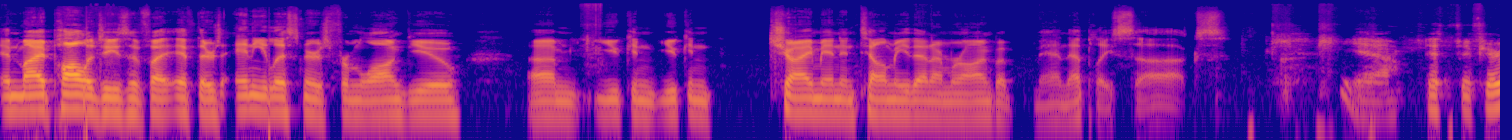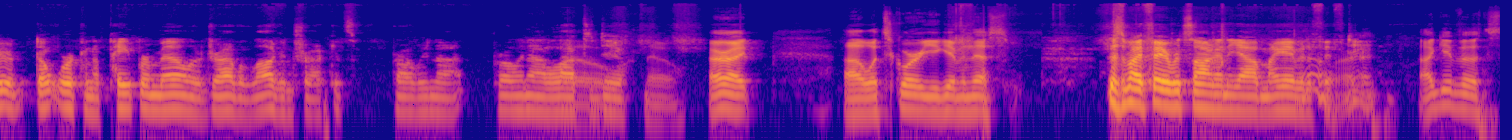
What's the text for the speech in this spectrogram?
And my apologies if I, if there's any listeners from Longview, um, you can you can chime in and tell me that I'm wrong. But man, that place sucks. Yeah, if if you don't work in a paper mill or drive a logging truck, it's probably not probably not a lot to do. No. All right. Uh, what score are you giving this? This is my favorite song on the album. I gave it a Oh, all 15. right. I give it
